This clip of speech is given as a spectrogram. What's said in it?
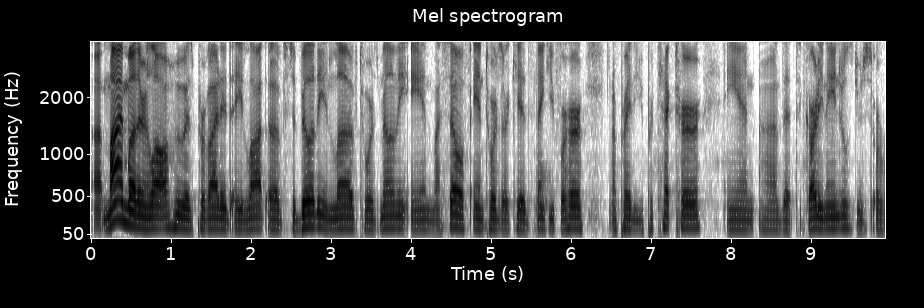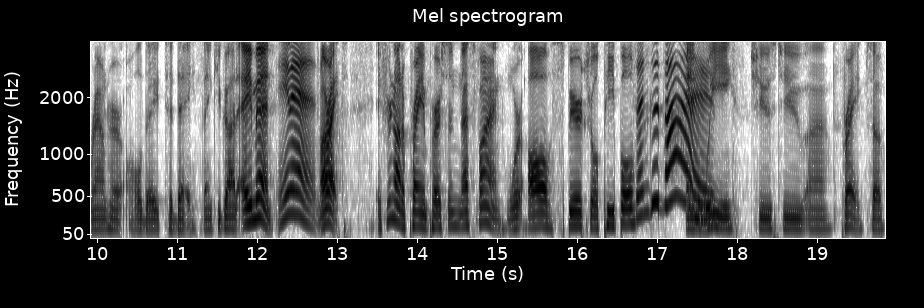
uh, my mother in law who has provided a lot of stability and love towards Melanie and myself and towards our kids. Thank you for her. I pray that you protect her and uh, that guardian angels are just around her all day today. Thank you, God. Amen. Amen. All right. If you're not a praying person, that's fine. We're all spiritual people. Send good vibes. and we choose to uh, pray. So,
